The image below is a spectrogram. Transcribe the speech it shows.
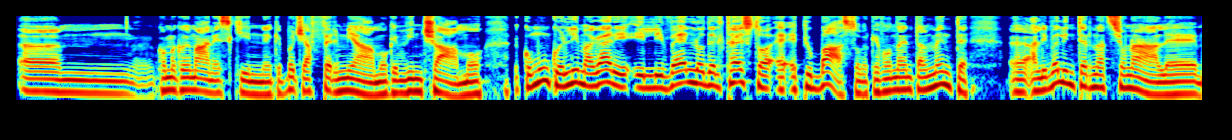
um, come con i maneskin, che poi ci affermiamo, che vinciamo, comunque lì magari il livello del testo è, è più basso perché fondamentalmente eh, a livello internazionale mh,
